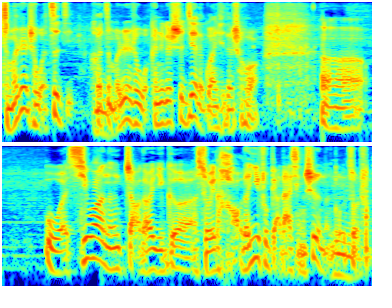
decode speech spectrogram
怎么认识我自己和怎么认识我跟这个世界的关系的时候，呃，我希望能找到一个所谓的好的艺术表达形式能够做出来。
